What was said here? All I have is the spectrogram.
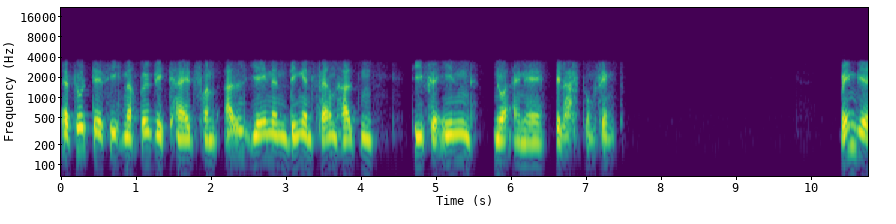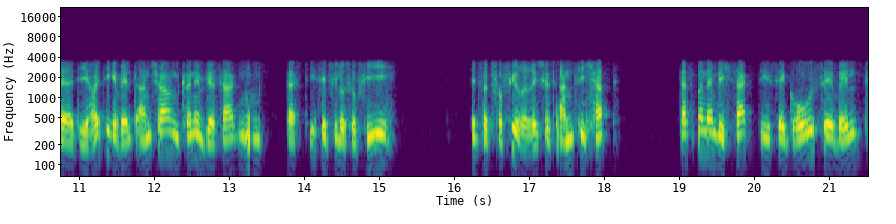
er sollte sich nach Möglichkeit von all jenen Dingen fernhalten, die für ihn nur eine Belastung sind. Wenn wir die heutige Welt anschauen, können wir sagen, dass diese Philosophie etwas Verführerisches an sich hat, dass man nämlich sagt, diese große Welt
